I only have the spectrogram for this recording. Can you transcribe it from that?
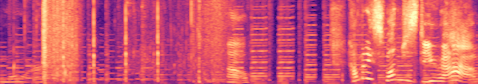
More. Oh. How many sponges do you have?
